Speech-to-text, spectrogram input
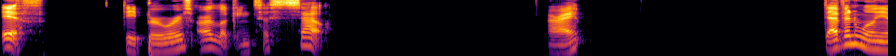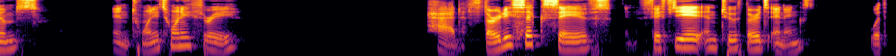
if the Brewers are looking to sell. All right. Devin Williams in 2023 had 36 saves in 58 and two thirds innings with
